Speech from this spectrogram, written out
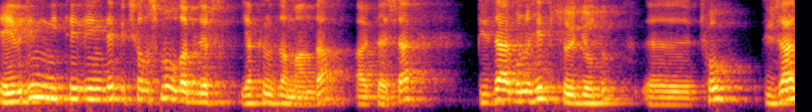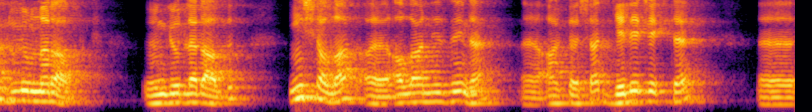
devrim niteliğinde bir çalışma olabilir yakın zamanda arkadaşlar. Bizler bunu hep söylüyorduk. E, çok güzel duyumlar aldık, öngörüler aldık. İnşallah e, Allah'ın izniyle e, arkadaşlar gelecekte e,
